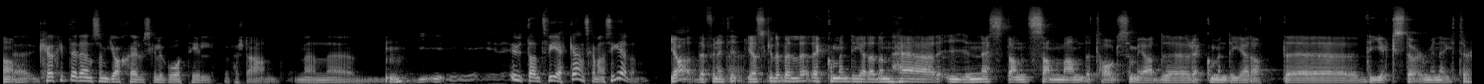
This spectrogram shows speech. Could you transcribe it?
Ja. Eh, kanske inte den som jag själv skulle gå till i första hand. Men eh, Mm. i, utan tvekan ska man se den. Ja, definitivt. Jag skulle väl rekommendera den här i nästan samma andetag som jag hade rekommenderat eh, The Exterminator.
